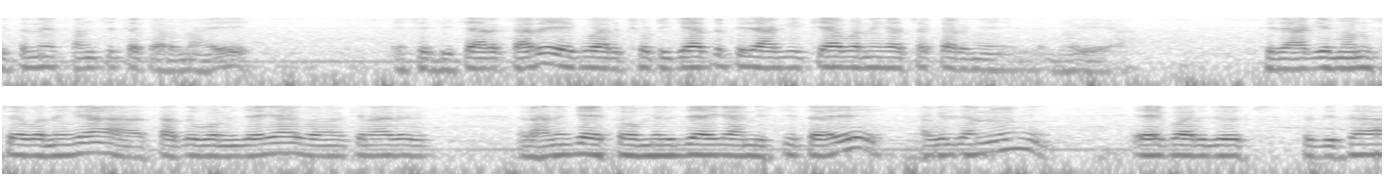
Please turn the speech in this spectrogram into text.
कितने संचित कर्म है? ऐसे विचार करे, एक बार छूट गया तो फिर आगे क्या बनेगा चक्कर में? भगेगा। फिर आगे मनुष्य बनेगा, साधु बन जाएगा, गंगा किनारे रहने का ऐसा मिल जाएगा, निश्चित है। अगले जन्म में एक बार जो सुविधा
